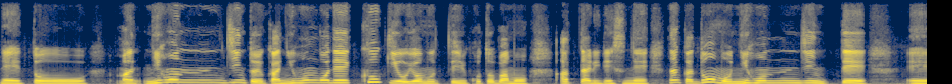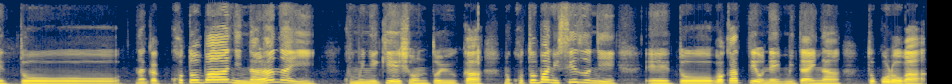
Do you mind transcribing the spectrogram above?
えっ、と、まあ、日本人というか日本語で空気を読むっていう言葉もあったりですね、なんかどうも日本人って、えっ、と、なんか言葉にならないコミュニケーションというか、まあ、言葉にせずに、えっ、と、分かってよね、みたいなところが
